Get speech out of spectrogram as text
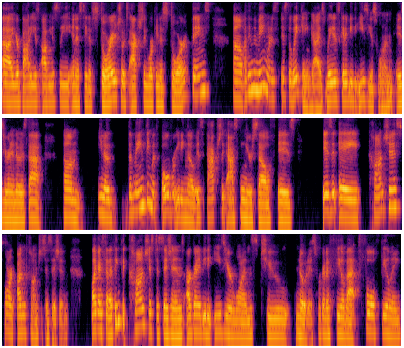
Uh, your body is obviously in a state of storage, so it's actually working to store things. Uh, I think the main one is is the weight gain, guys. Weight is going to be the easiest one. Is you're going to notice that. Um, you know, the main thing with overeating though is actually asking yourself is is it a conscious or an unconscious decision? Like I said, I think the conscious decisions are going to be the easier ones to notice. We're going to feel that full feeling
